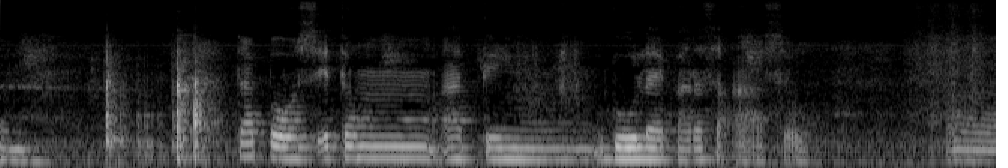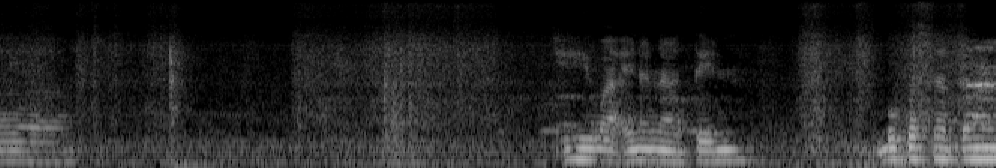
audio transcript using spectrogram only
Yun. Tapos, itong ating gulay para sa aso. Ah, ihiwain na natin. Bukas na itong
